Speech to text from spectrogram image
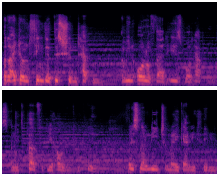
But I don't think that this shouldn't happen. I mean, all of that is what happens, and it's perfectly whole and complete. There is no need to make anything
